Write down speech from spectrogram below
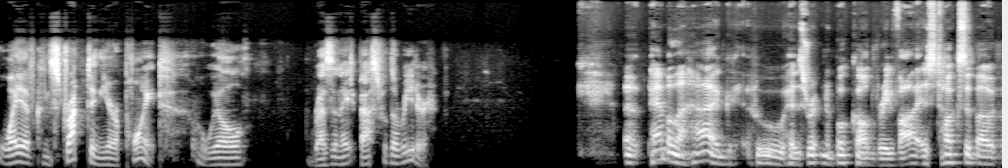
way of constructing your point will resonate best with the reader. Uh, Pamela Haag, who has written a book called Revised, talks about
